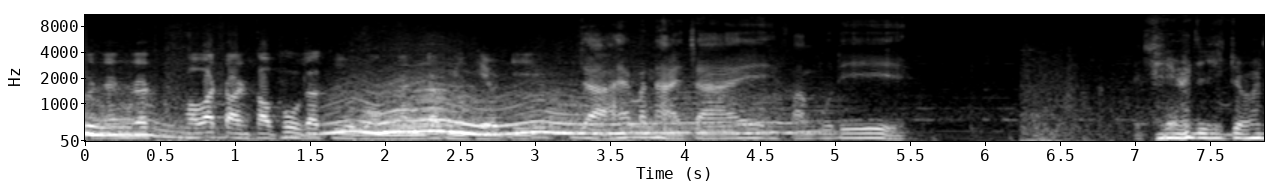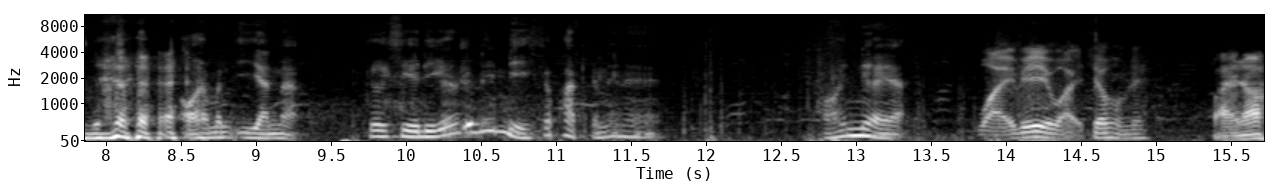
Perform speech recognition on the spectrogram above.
อันนั้นก็เพราะว่าตอนเขาพูดก็คือของนั้นก็มีเคลดีอย่าให้มันหายใจฟังกูดีเคลดีโดนแย่เอาให้มันเอียนอะ คือคีดีก็เล่นดิก็ผัดกันแน่ๆเอาให้เหนื่อยอะไหวพี่ไหวเชื่อผมเลยไปเนาะ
